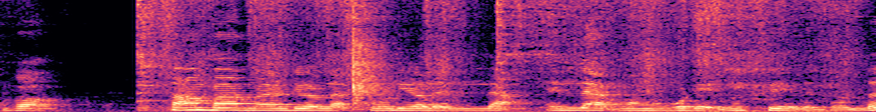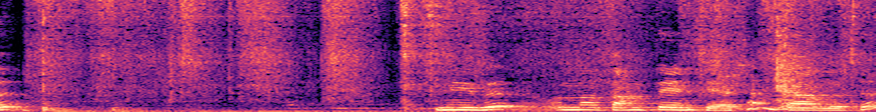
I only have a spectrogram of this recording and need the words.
അപ്പോൾ സാമ്പാറിന് വേണ്ടിയുള്ള പൊടികളെല്ലാം എല്ലാം കൂടി മിക്സ് ചെയ്തിട്ടുണ്ട്. ഇനി ഇത് ഒന്ന് തണുത്തതിന് ശേഷം ജാറിലിട്ട്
